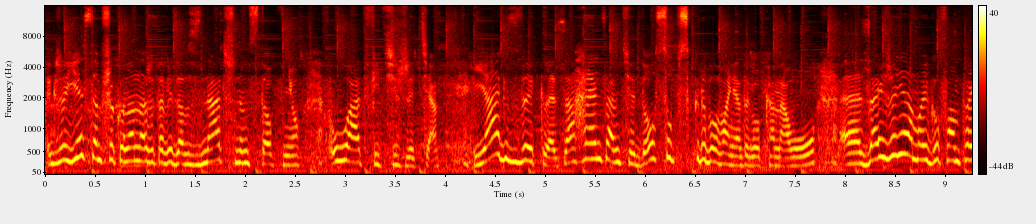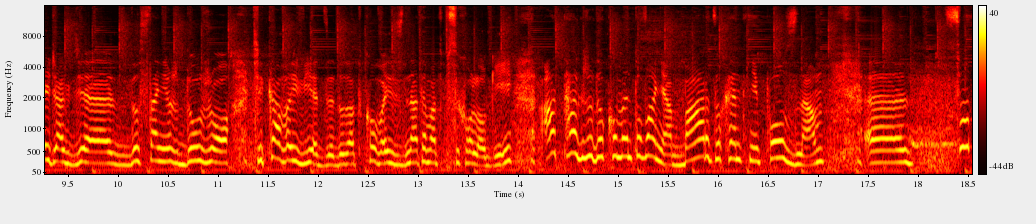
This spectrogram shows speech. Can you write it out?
Także jestem przekonana, że ta wiedza w znacznym stopniu ułatwi Ci życie. Jak zwykle zachęcam Cię do subskrybowania tego kanału, e, zajrzenia na mojego fanpage'a, gdzie dostaniesz dużo ciekawej wiedzy dodatkowej na temat psychologii, a także do komentowania. Bardzo chętnie poznam, e, co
